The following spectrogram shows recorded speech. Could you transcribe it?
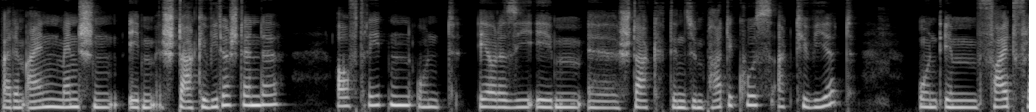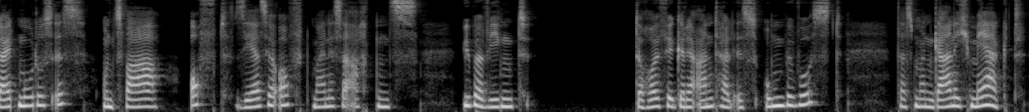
bei dem einen Menschen eben starke Widerstände auftreten und er oder sie eben äh, stark den Sympathikus aktiviert und im Fight-Flight-Modus ist. Und zwar oft, sehr, sehr oft, meines Erachtens überwiegend der häufigere Anteil ist unbewusst, dass man gar nicht merkt,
